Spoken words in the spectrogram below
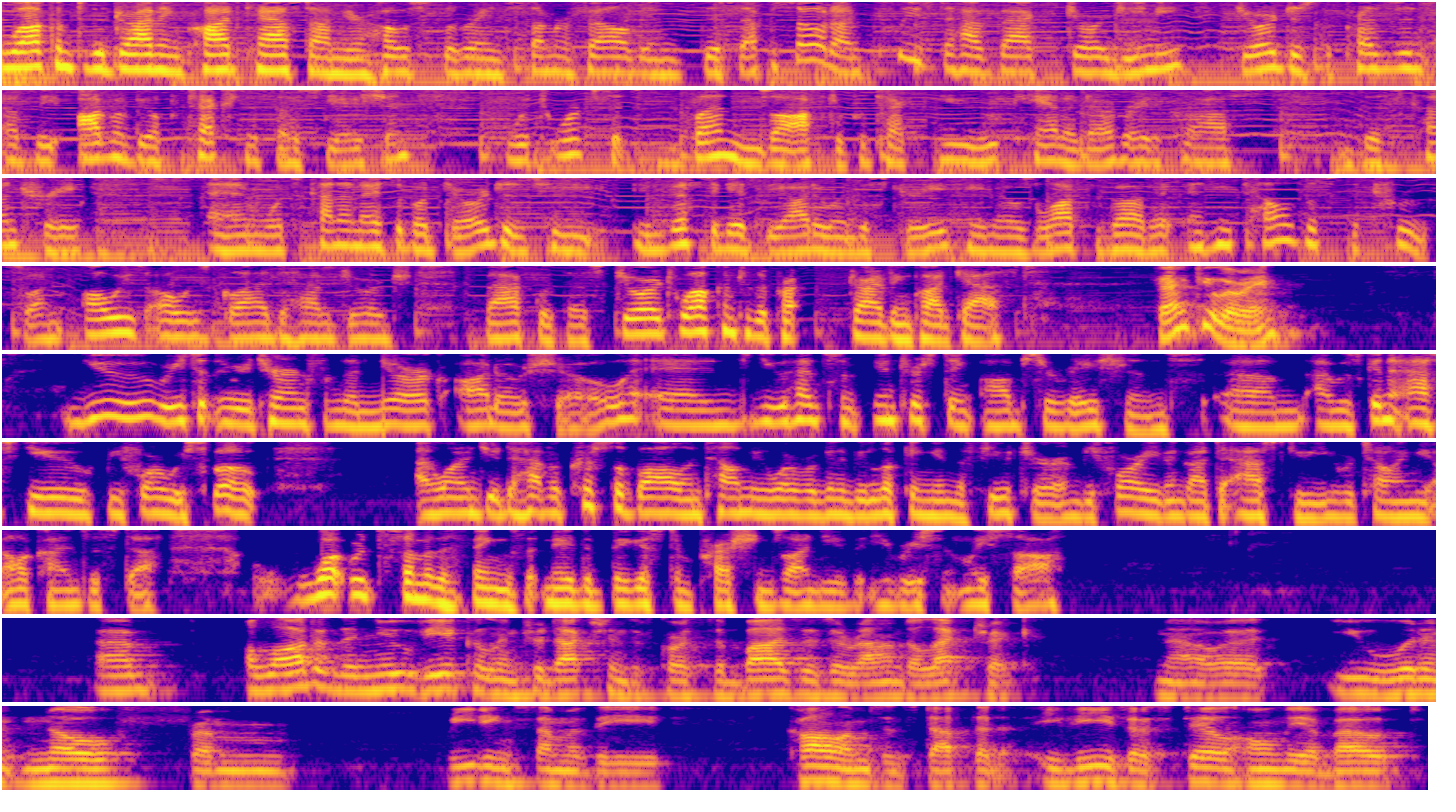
Welcome to the Driving Podcast. I'm your host, Lorraine Sommerfeld. In this episode, I'm pleased to have back George Iny. George is the president of the Automobile Protection Association, which works its buns off to protect you, Canada, right across this country. And what's kind of nice about George is he investigates the auto industry. He knows lots about it and he tells us the truth. So I'm always, always glad to have George back with us. George, welcome to the Pro- Driving Podcast. Thank you, Lorraine you recently returned from the New York Auto Show and you had some interesting observations. Um, I was going to ask you before we spoke, I wanted you to have a crystal ball and tell me where we're going to be looking in the future. And before I even got to ask you, you were telling me all kinds of stuff. What were some of the things that made the biggest impressions on you that you recently saw? Um, a lot of the new vehicle introductions, of course, the buzz is around electric. Now, uh, you wouldn't know from reading some of the columns and stuff that EVs are still only about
